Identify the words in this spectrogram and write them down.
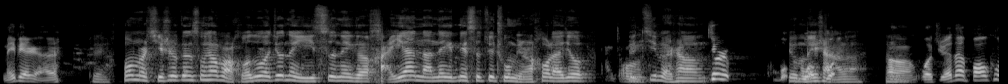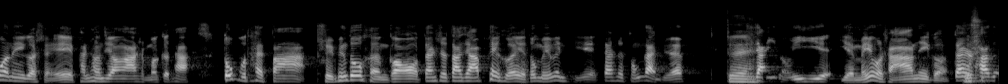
没别人。对，后面其实跟宋小宝合作就那一次，那个海燕呢，那那次最出名，后来就就基本上就是就没啥了。嗯，我觉得包括那个谁潘长江啊，什么跟他都不太搭，水平都很高，但是大家配合也都没问题。但是总感觉对一加一等于一，也没有啥那个。但是他跟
